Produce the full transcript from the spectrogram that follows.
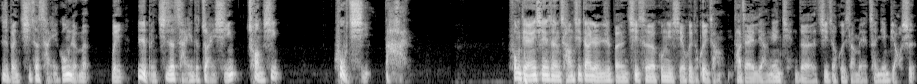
日本汽车产业工人们为日本汽车产业的转型创新护旗呐喊。”丰田先生长期担任日本汽车工业协会的会长。他在两年前的记者会上面曾经表示，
